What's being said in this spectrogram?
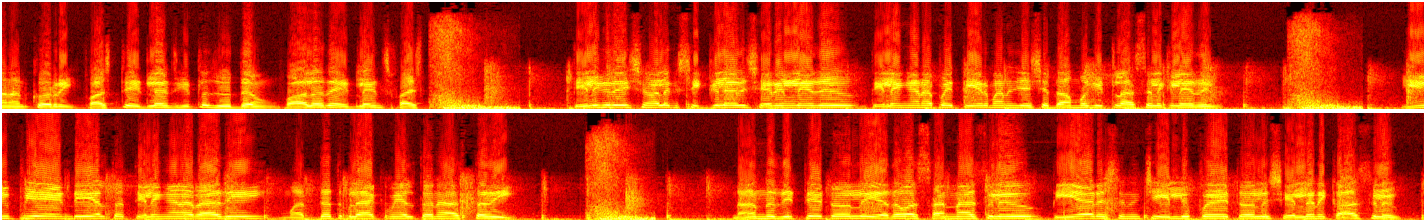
అని అనుకోర్రి. First headlines గిట్లా చూద్దాం. Follow the headlines first Telugu Desam వాళ్ళకి సిగ్గు లేదు శరీరం లేదు. తెలంగాణపై తీర్మానం చేసే దమ్ము గిట్ల అసలుకి లేదు. యూపీఏ ఎన్డీఏలతో తెలంగాణ రాది మద్దతు బ్లాక్ మెయిల్తోనే వస్తుంది. నన్ను తిట్టేటోళ్ళు ఎదవ సన్నాసులు టీఆర్ఎస్ నుంచి వెళ్ళిపోయేటోళ్ళు చెల్లని కాసులు.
